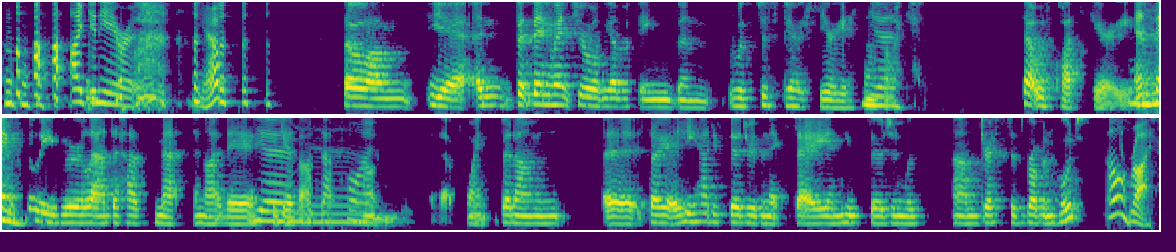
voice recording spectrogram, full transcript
I can hear it. yep. So, um, yeah, and but then went through all the other things and was just very serious. And I thought, Yes. "Okay, that was quite scary. And Mhm. thankfully, we were allowed to have Matt and I there Yes, together at that point. um, at that point. But um, uh, so he had his surgery the next day, and his surgeon was um, dressed as Robin Hood. Oh, Right.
